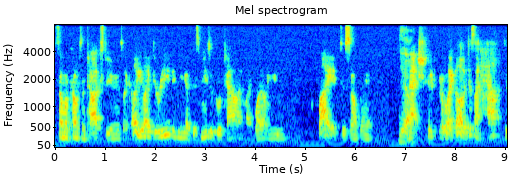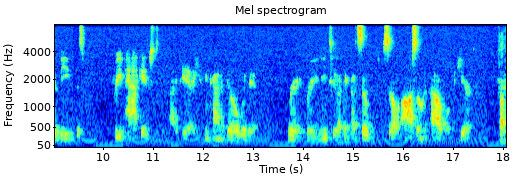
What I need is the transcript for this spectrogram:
someone comes and talks to you and is like oh you like to read and you got this musical talent. Like why don't you apply it to something? Yeah. that shift of like oh it doesn't have to be this pre-packaged idea you can kind of go with it where, where you need to i think that's so so awesome and powerful to hear Oh.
